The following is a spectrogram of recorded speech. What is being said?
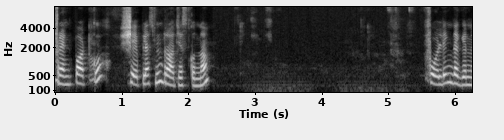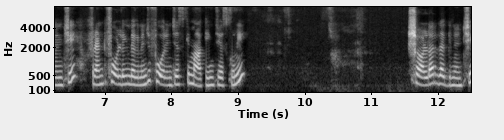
ఫ్రంట్ పార్ట్కు షేప్లెస్ని డ్రా చేసుకుందాం. ఫోల్డింగ్ దగ్గర నుంచి ఫ్రంట్ ఫోల్డింగ్ దగ్గర నుంచి ఫోర్ ఇంచెస్కి మార్కింగ్ చేసుకుని షోల్డర్ దగ్గర నుంచి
